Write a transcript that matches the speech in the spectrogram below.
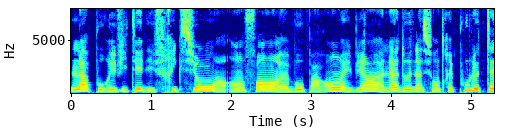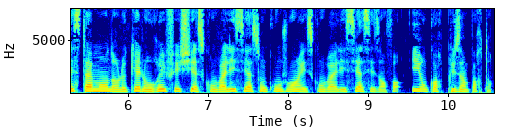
Là, pour éviter des frictions euh, enfants-beaux-parents, euh, eh bien la donation entre époux, le testament dans lequel on réfléchit à ce qu'on va laisser à son conjoint et ce qu'on va laisser à ses enfants est encore plus important.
